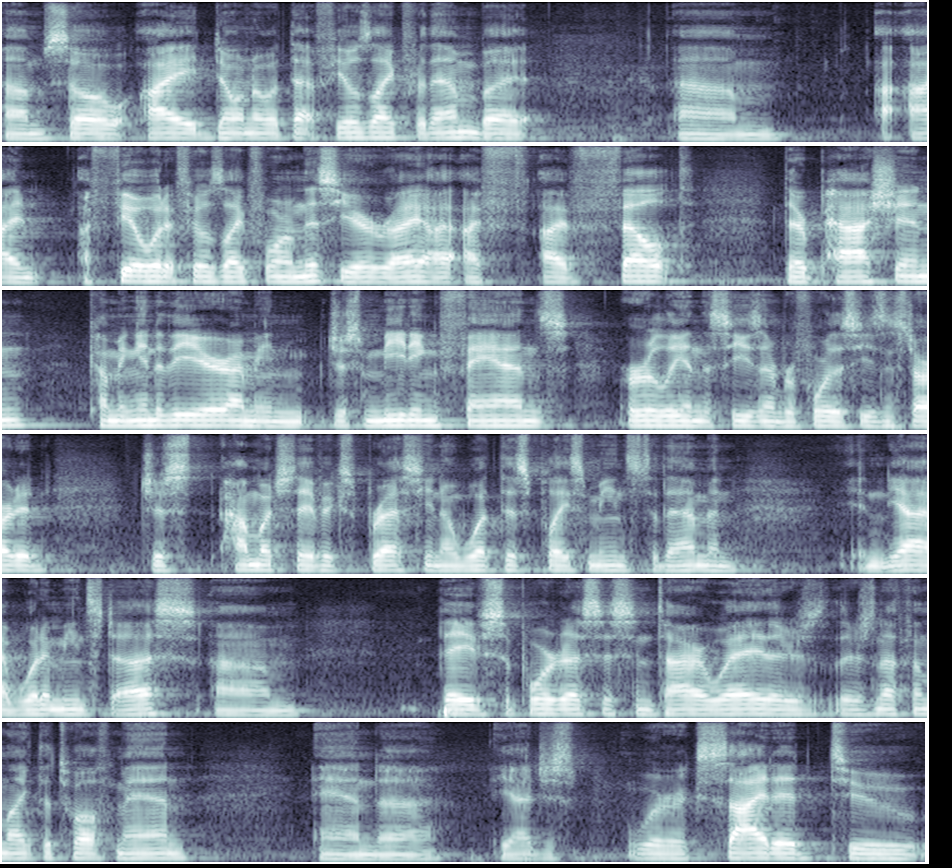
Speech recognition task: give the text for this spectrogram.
Um, so I don't know what that feels like for them, but um, I, I feel what it feels like for them this year, right? I, I've, I've felt their passion coming into the year. I mean, just meeting fans early in the season before the season started, just how much they've expressed, you know, what this place means to them and, and yeah, what it means to us. Um, they've supported us this entire way. There's, there's nothing like the 12th man. And uh, yeah, just we're excited to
